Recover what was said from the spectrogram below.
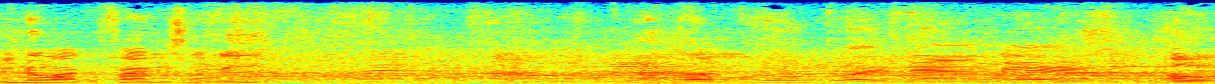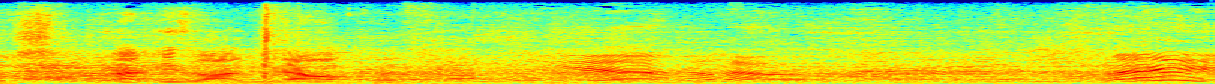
You know where I can find me something to eat? Like I'm. Court down there. Oh, sh- I- it's all good. I don't care. Yeah, hold on. What?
